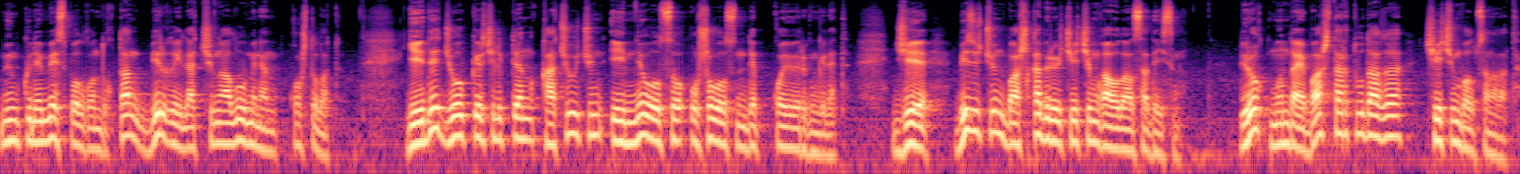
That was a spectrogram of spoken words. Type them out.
мүмкүн эмес болгондуктан бир кыйла чыңалуу менен коштолот. Кээде жоопкерчиликтен качуу үчүн эмне болсо ошо болсун деп кое бергиң келет. Же биз үчүн башка бирөө чечим кабыл алса дейсиң бирок мындай баш тартуу дагы чечим болуп саналат.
